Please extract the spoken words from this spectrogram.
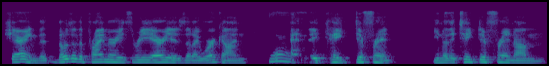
sharing that those are the primary three areas that I work on, Yes. and they take different, you know, they take different um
